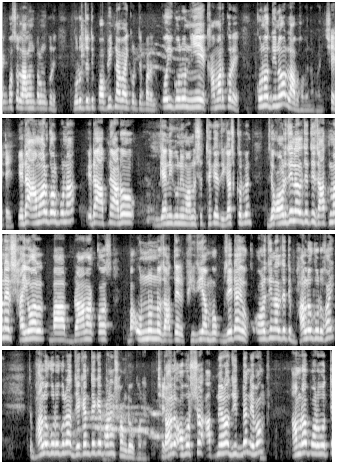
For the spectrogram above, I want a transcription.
এক বছর লালন পালন করে গরুর যদি প্রফিট না বাই করতে পারেন ওই গরু নিয়ে খামার করে কোনো দিনও লাভ হবে না ভাই। সেটাই। এটা আমার গল্প না এটা আপনি আরও জ্ঞানী গুণী মানুষের থেকে জিজ্ঞাসা করবেন যে অরিজিনাল যেটি জাতমানের সাইওয়াল বা ব্রাহ্মাকস বা অন্য অন্য জাতের ফিজিয়াম হোক যেটাই হোক অরিজিনাল যদি ভালো গরু হয় তো ভালো গরুগুলো যেখান থেকে পারেন সংগ্রহ করেন। তাহলে অবশ্য আপনারাও জিতবেন এবং আমরাও পরবর্তী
